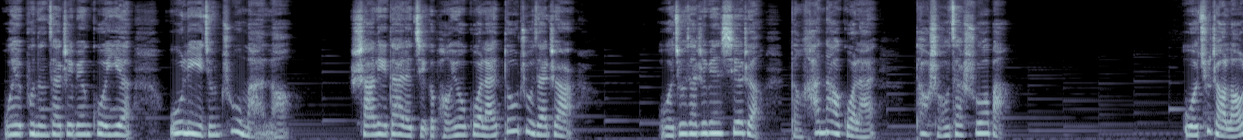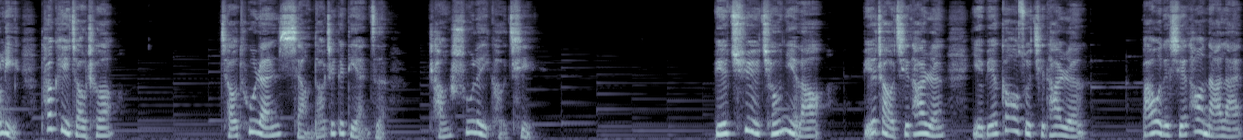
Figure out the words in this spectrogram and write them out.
我也不能在这边过夜，屋里已经住满了。莎莉带了几个朋友过来，都住在这儿，我就在这边歇着，等汉娜过来，到时候再说吧。我去找老李，他可以叫车。乔突然想到这个点子，长舒了一口气。别去，求你了，别找其他人，也别告诉其他人。把我的鞋套拿来，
